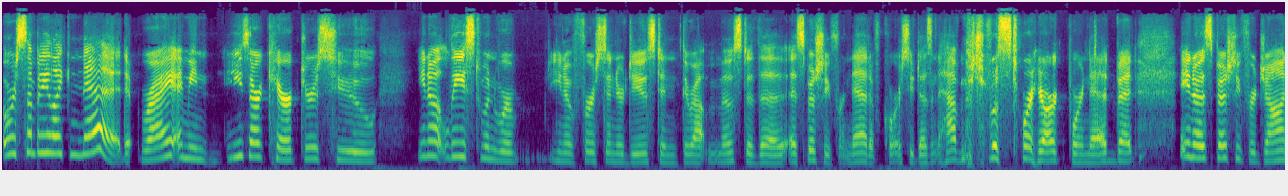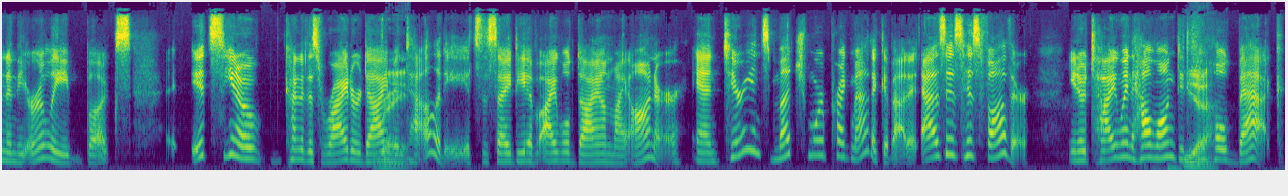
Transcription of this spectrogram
or somebody like Ned. Right. I mean, these are characters who you know, at least when we're you know first introduced and throughout most of the especially for ned of course who doesn't have much of a story arc poor ned but you know especially for jon in the early books it's you know kind of this ride or die right. mentality. It's this idea of i will die on my honor and tyrion's much more pragmatic about it as is his father. You know tywin how long did yeah. he hold back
